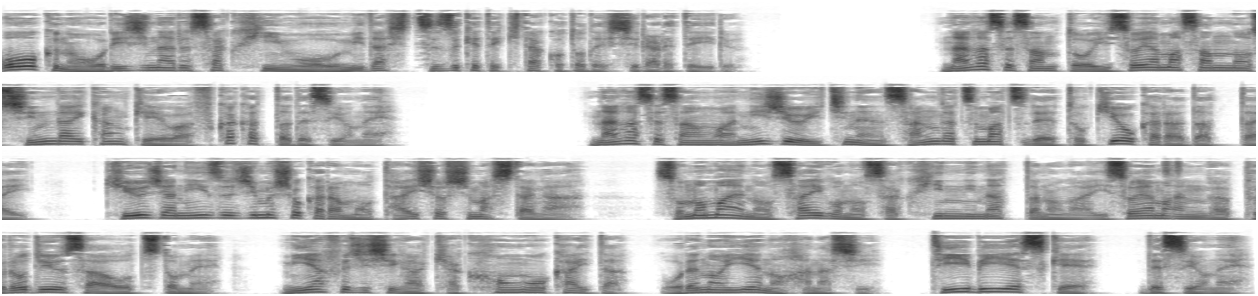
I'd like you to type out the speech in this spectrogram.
多くのオリジナル作品を生み出し続けてきたことで知られている。長瀬さんと磯山さんの信頼関係は深かったですよね。長瀬さんは21年3月末で時代から脱退、旧ジャニーズ事務所からも退所しましたが、その前の最後の作品になったのが磯山さんがプロデューサーを務め、宮藤氏が脚本を書いた、俺の家の話、TBS 系、ですよね。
